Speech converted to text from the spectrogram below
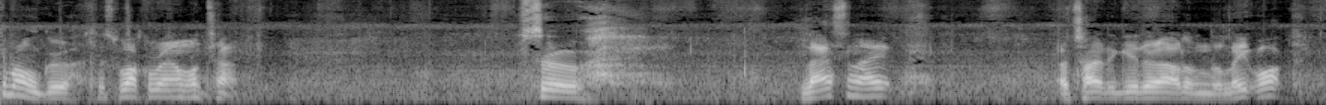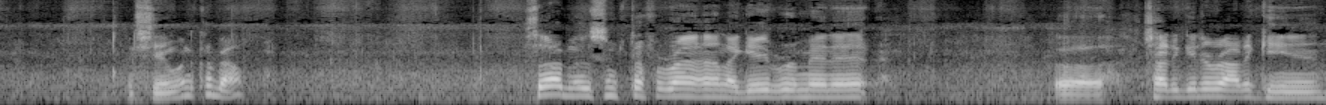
Come on, girl. Let's walk around one time. So, last night, I tried to get her out on the late walk, and she didn't want to come out. So I moved some stuff around. I gave her a minute. Uh, tried to get her out again,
